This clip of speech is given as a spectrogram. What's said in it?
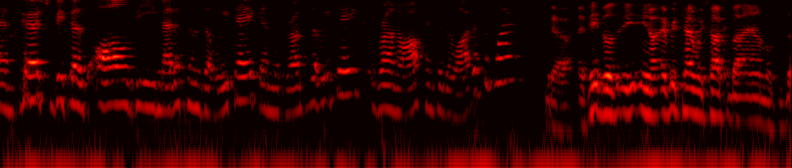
and fish because all the medicines that we take and the drugs that we take run off into the water supply. Yeah, and people, you know, every time we talk about animals, it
